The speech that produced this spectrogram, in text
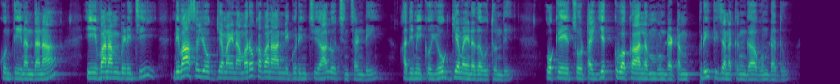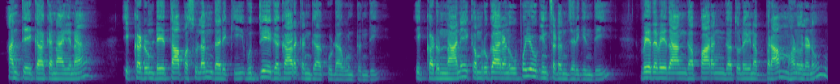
కుంతీనందన ఈ వనం విడిచి నివాసయోగ్యమైన మరొక వనాన్ని గురించి ఆలోచించండి. అది మీకు యోగ్యమైనదవుతుంది. ఒకే చోట ఎక్కువ కాలం ఉండటం ప్రీతిజనకంగా ఉండదు. అంతేకాక నాయన ఇక్కడుండే తాపసులందరికీ ఉద్వేగకారకంగా కూడా ఉంటుంది. ఇక్కడున్న అనేక మృగాలను ఉపయోగించడం జరిగింది. వేదవేదాంగ పారంగతులైన బ్రాహ్మణులను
